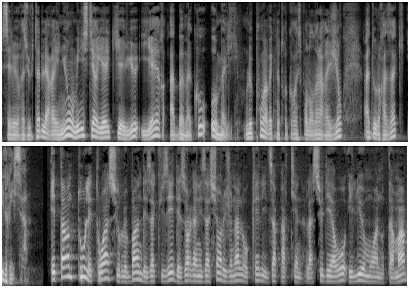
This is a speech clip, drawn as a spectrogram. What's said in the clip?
C'est le résultat de la réunion ministérielle qui a eu lieu hier à Bamako, au Mali. Le point avec notre correspondant dans la région, Adoul Razak Idrissa. Étant tous les trois sur le banc des accusés des organisations régionales auxquelles ils appartiennent, la CEDEAO et l'UEMOA notamment,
